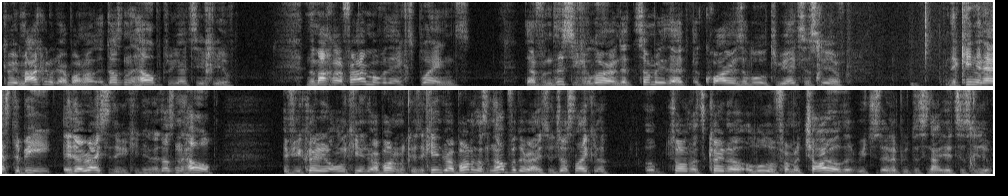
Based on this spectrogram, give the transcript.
can be makin derabanan, it doesn't help to yotzi chiv. The Machaneh Ephraim over there explains that from this you can learn that somebody that acquires a lulav to be yotzi chiv, the kinyan has to be a deraisa to kinyan. It doesn't help if you create only kinyan derabanan because the kinyan derabanan doesn't help for the deraisa. Just like a someone that's kind of a lulav from a child that reaches an it's not yet tzchiv.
